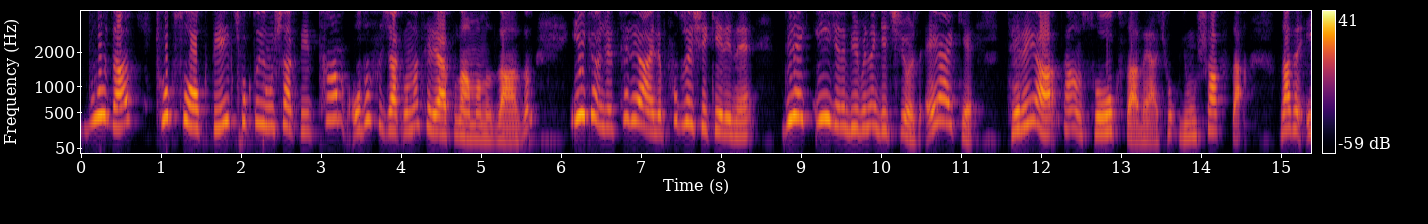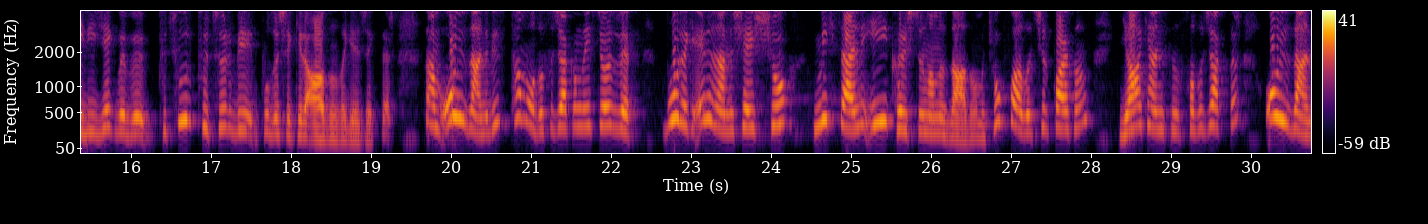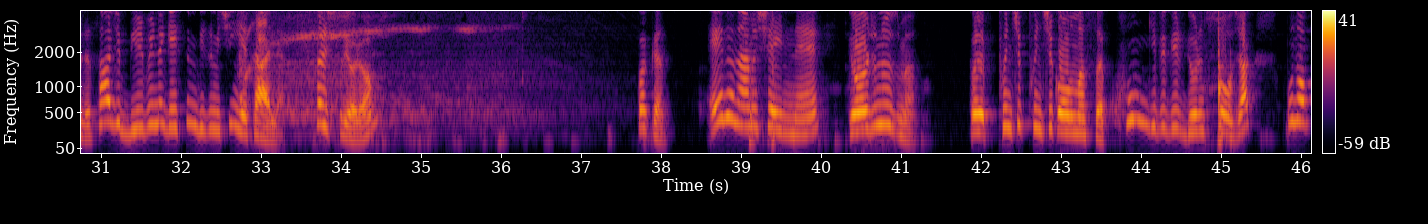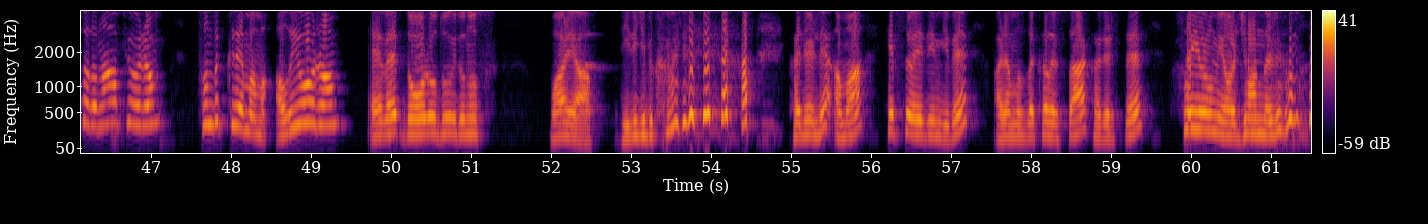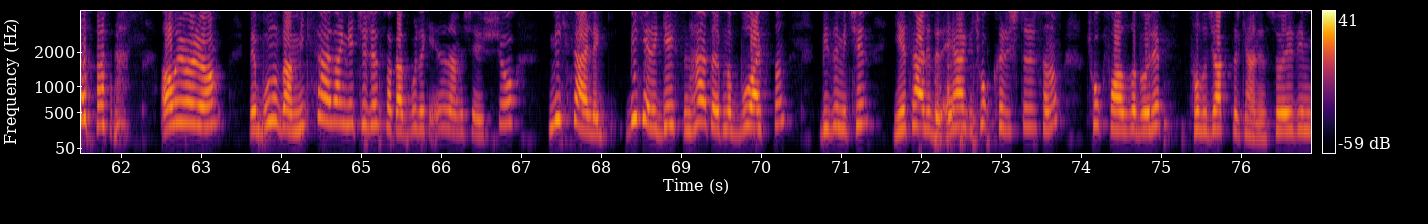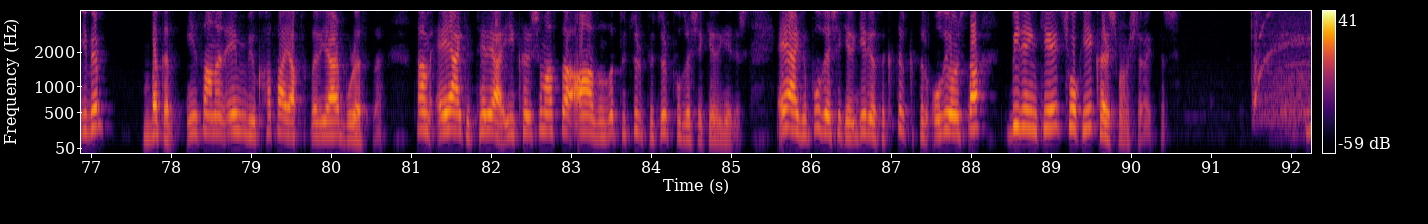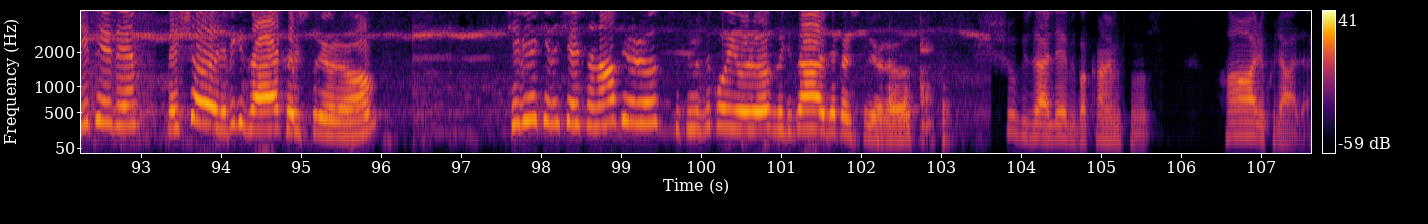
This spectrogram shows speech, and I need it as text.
Burada çok soğuk değil, çok da yumuşak değil. Tam oda sıcaklığında tereyağı kullanmamız lazım. İlk önce tereyağı ile pudra şekerini direkt iyice birbirine geçiriyoruz. Eğer ki tereyağı tamam soğuksa veya çok yumuşaksa zaten eriyecek ve böyle pütür pütür bir pudra şekeri ağzınıza gelecektir. Tamam o yüzden de biz tam oda sıcaklığında istiyoruz ve buradaki en önemli şey şu mikserle iyi karıştırmamız lazım. Ama çok fazla çırparsanız yağ kendisini satacaktır. O yüzden de sadece birbirine geçsin bizim için yeterli. Karıştırıyorum. Bakın en önemli şey ne? Gördünüz mü? Böyle pınçık pınçık olması, kum gibi bir görüntüsü olacak. Bu noktada ne yapıyorum? Fındık kremamı alıyorum. Evet doğru duydunuz. var ya deli gibi kalorili. kalorili ama hep söylediğim gibi aramızda kalırsa kalorisi sayılmıyor canlarım. Alıyorum ve bunu da mikserden geçireceğiz fakat buradaki en önemli şey şu. Mikserle bir kere geçsin her tarafına bulaşsın bizim için yeterlidir. Eğer ki çok karıştırırsanız çok fazla böyle salacaktır kendini. Söylediğim gibi bakın insanların en büyük hata yaptıkları yer burası. Tamam eğer ki tereyağı iyi karışmazsa ağzınıza pütür pütür pudra şekeri gelir. Eğer ki pudra şekeri geliyorsa kıtır kıtır oluyorsa bilin ki çok iyi karışmamış demektir. Getirdim ve şöyle bir güzel karıştırıyorum. Çevirirken içerisine ne yapıyoruz? Sütümüzü koyuyoruz ve güzelce karıştırıyoruz. Şu güzelliğe bir bakar mısınız? Harikulade.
